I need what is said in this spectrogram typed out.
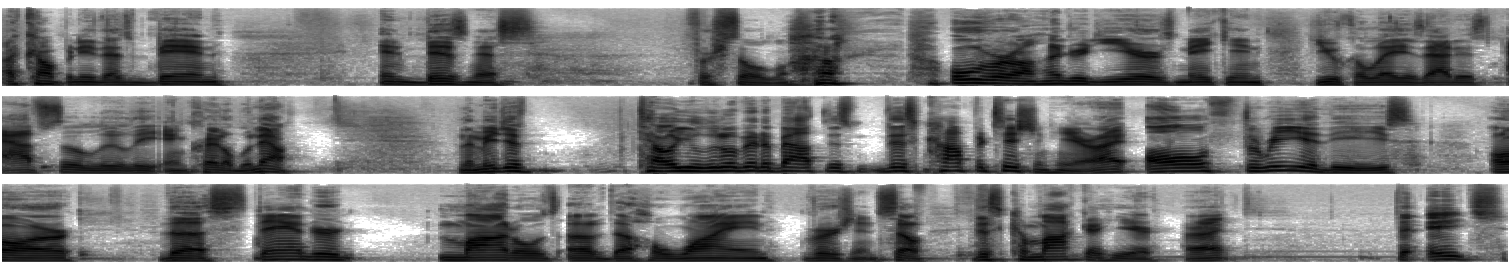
a company that's been in business for so long. Over a hundred years making ukuleles. That is absolutely incredible. Now, let me just tell you a little bit about this this competition here. All three of these are the standard models of the Hawaiian version. So this Kamaka here, all right, the HF3,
